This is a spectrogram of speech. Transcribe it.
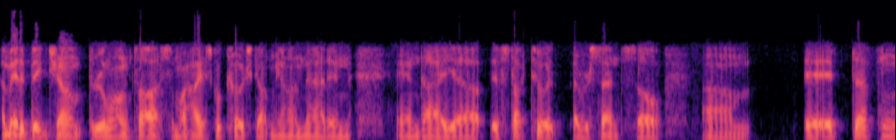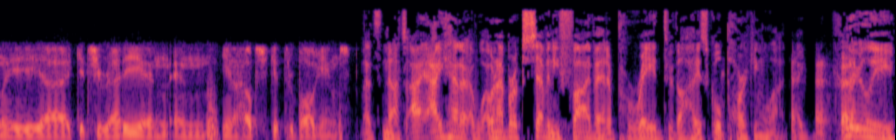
I made a big jump through a long toss, and my high school coach got me on that, and and I uh, have stuck to it ever since. So, um, it it definitely uh, gets you ready and and you know helps you get through ball games. That's nuts. I, I had a when I broke seventy five, I had a parade through the high school parking lot. I, clearly,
